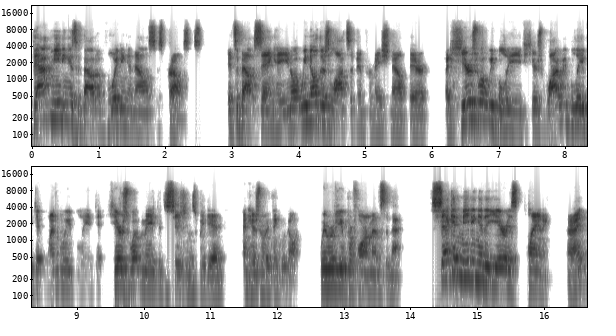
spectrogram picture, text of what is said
That meeting is about avoiding analysis paralysis. It's about saying, hey, you know what? We know there's lots of information out there, but here's what we believe. Here's why we believed it when we believed it. Here's what made the decisions we did. And here's where we think we're going. We review performance and that. Second meeting of the year is planning. All right.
